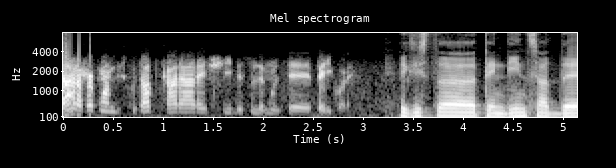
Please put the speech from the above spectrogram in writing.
dar, așa cum am discutat, care are și destul de multe pericole. Există tendința de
